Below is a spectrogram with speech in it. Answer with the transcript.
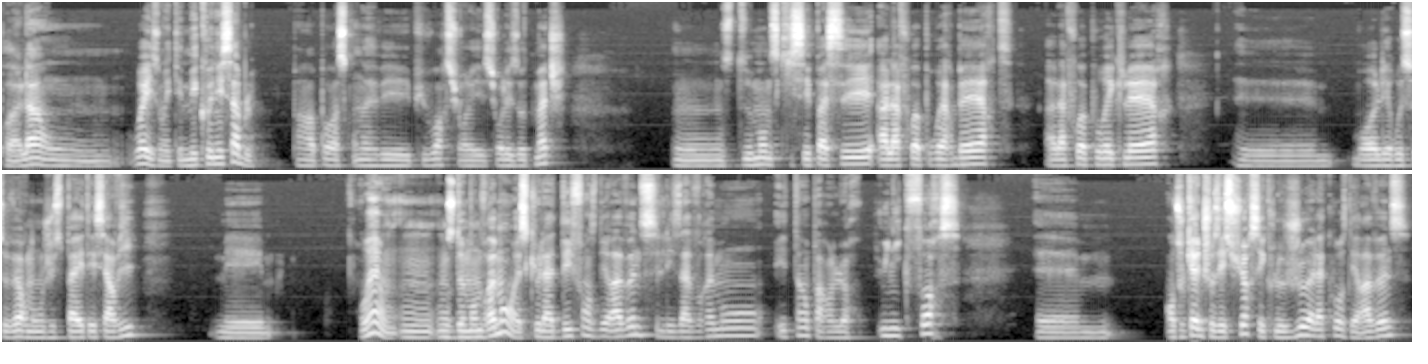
Voilà, ils ont été méconnaissables par rapport à ce qu'on avait pu voir sur les, sur les autres matchs. On se demande ce qui s'est passé à la fois pour Herbert, à la fois pour Eclair. Euh, bon, les receveurs n'ont juste pas été servis. Mais ouais, on, se demande vraiment, est-ce que la défense des Ravens les a vraiment éteints par leur unique force? Euh, En tout cas, une chose est sûre, c'est que le jeu à la course des Ravens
